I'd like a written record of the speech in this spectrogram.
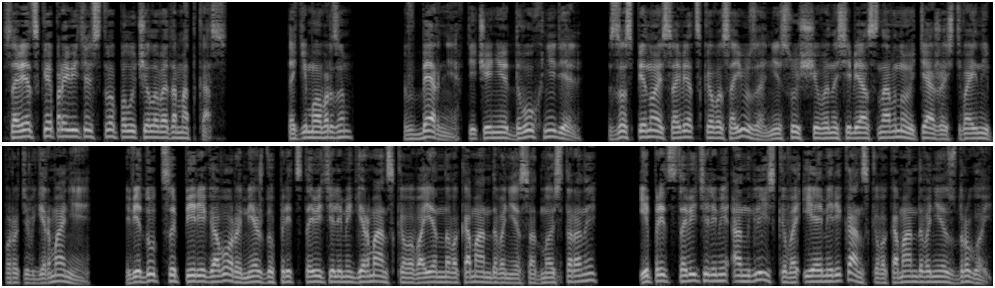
советское правительство получило в этом отказ. Таким образом, в Берне в течение двух недель за спиной Советского Союза, несущего на себе основную тяжесть войны против Германии, ведутся переговоры между представителями германского военного командования с одной стороны и представителями английского и американского командования с другой.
